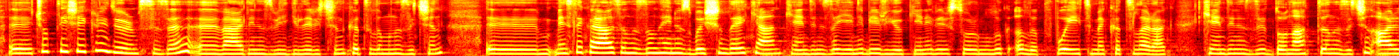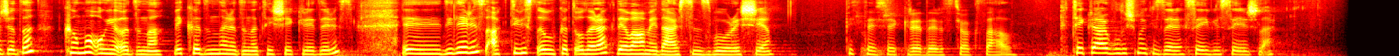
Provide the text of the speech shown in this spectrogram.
E, çok teşekkür ediyorum size e, verdiğiniz bilgiler için, katılımınız için. E, meslek hayatınızın henüz başındayken kendinize yeni bir yük, yeni bir sorumluluk alıp bu eğitime katılarak kendinizi donattığınız için ayrıca da kamuoyu adına ve kadınlar adına teşekkür ederiz. E, dileriz aktivist avukat olarak devam edersiniz bu uğraşıya. Biz teşekkür ederiz. Çok sağ olun. Tekrar buluşmak üzere sevgili seyirciler.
